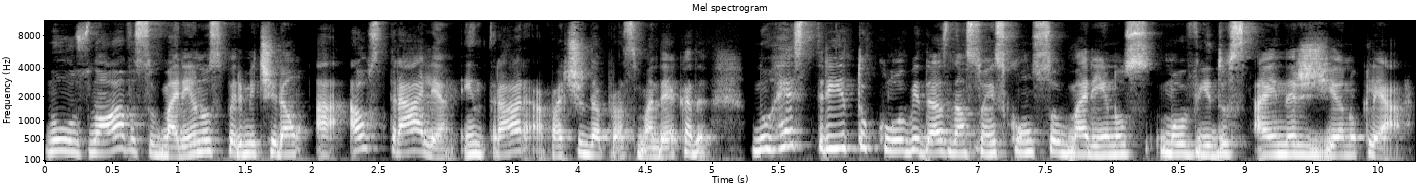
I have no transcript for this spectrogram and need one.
Nos novos submarinos permitirão à Austrália entrar, a partir da próxima década, no restrito clube das nações com submarinos movidos à energia nuclear.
